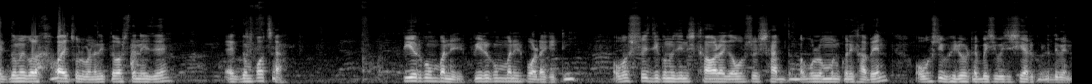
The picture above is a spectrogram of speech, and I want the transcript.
একদম এগুলো খাওয়াই চলবে না। দেখতে পাচ্ছেন এই যে, একদম পচা। পিওর কোম্পানির পিওর কোম্পানির প্রোডাক্ট এটি। অবশ্যই যে কোনো জিনিস খাওয়ার আগে অবশ্যই সাবধান অবলম্বন করে খাবেন। অবশ্যই ভিডিওটা বেশি বেশি শেয়ার করে দেবেন।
